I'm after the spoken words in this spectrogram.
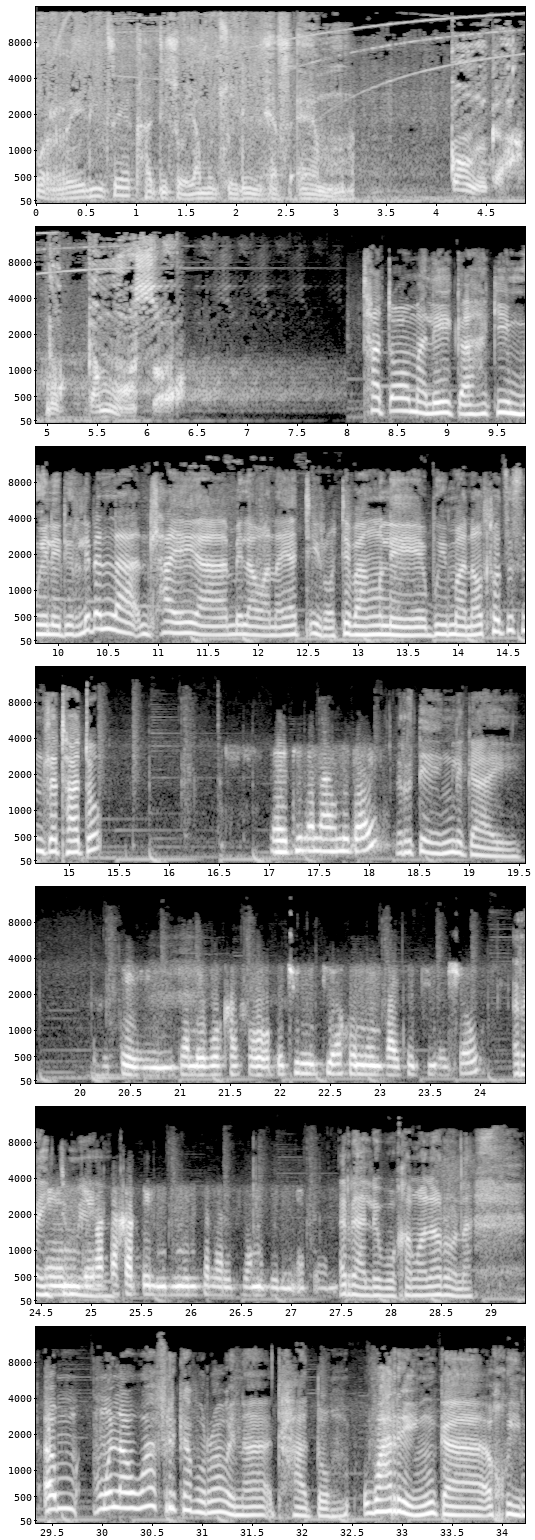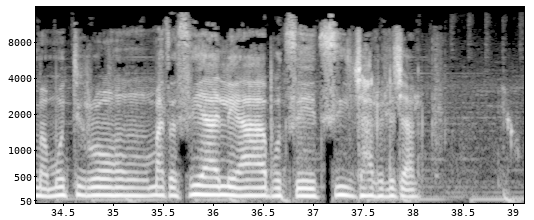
o reditse kgatiso ya motsweding fm konka bokamoso. Thato maleka ke mmueledi re lebelela ntlha e ya melawana ya tiro tebang le boimana. O tlhotse sentle thato? Eh, le kae? Re teng le kae teng ka leboga for opportunity ya go nne invited to your show. Re rata gape le dumedisa baretsi ba motsweding fm re a leboga ngwana rona. Um molao wa aforika borwa wena thato wa reng ka go ima mo tirong matsatsi a le a botsetsi jalo le jalo?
